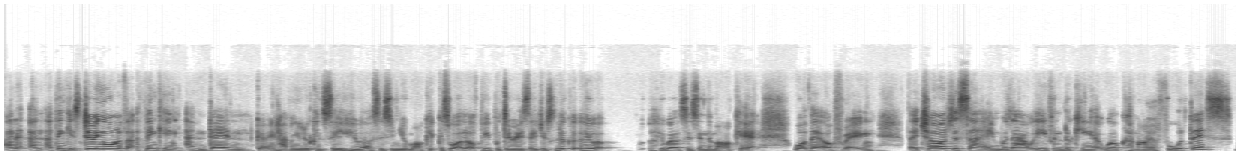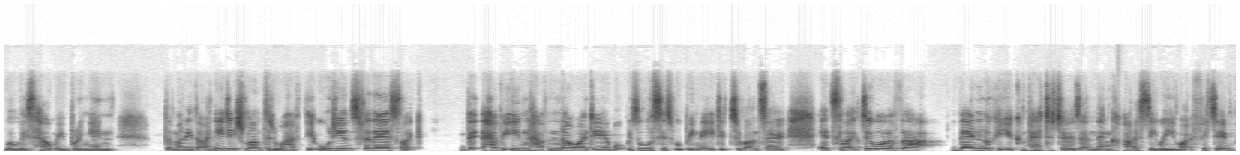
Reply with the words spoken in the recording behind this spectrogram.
And, and I think it's doing all of that thinking and then going and having a look and see who else is in your market. Because what a lot of people do is they just look at who who else is in the market, what they're offering. They charge the same without even looking at, well, can I afford this? Will this help me bring in the money that I need each month? Do I have the audience for this? Like, have you even have no idea what resources will be needed to run. So it's like do all of that then look at your competitors and then kind of see where you might fit in.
